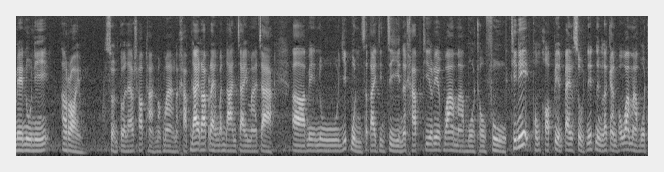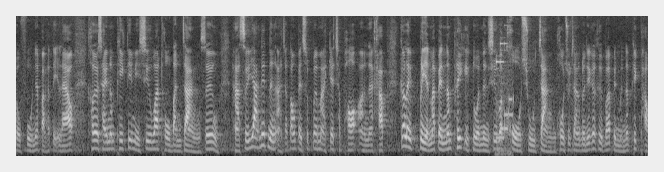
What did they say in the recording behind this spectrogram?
เมนูนี้อร่อย ส่วนตัวแล้วชอบทานมาก ๆ นะครับ ได้รับแรงบันดาลใจมาจาก เมนูญี่ปุ่นสไตล์จีนๆนะครับที่เรียกว่ามาโบโทฟู ทีนี้ผมขอเปลี่ยนแปลงสูตรนิดนึงแล้วกันเพราะว่ามาโบโทฟูเนี่ยปกติแล้ว เขาจะใช้น้ำพริกที่มีชื่อว่าโทบันจัง ซึ่งหาซื้อยากนิดนึงอาจจะต้องเป็นซูเปอร์มาร์เก็ตเฉพาะนะครับก็เลยเปลี่ยนมาเป็นน้ำพริกอีกตัวหนึ่งชื่อว่าโคชูจังโคชูจังตัวนี้ก็คือว่าเป็นเหมือนน้ำพริกเผา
